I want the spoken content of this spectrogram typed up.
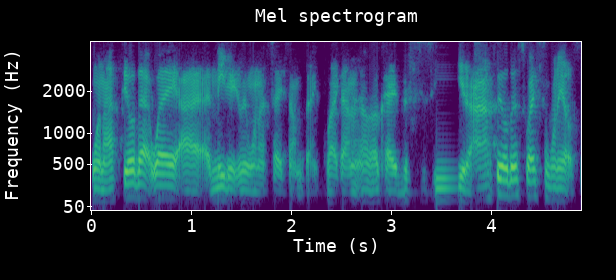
when I feel that way, I immediately want to say something. Like I'm oh, okay. This is you know I feel this way. Someone else,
